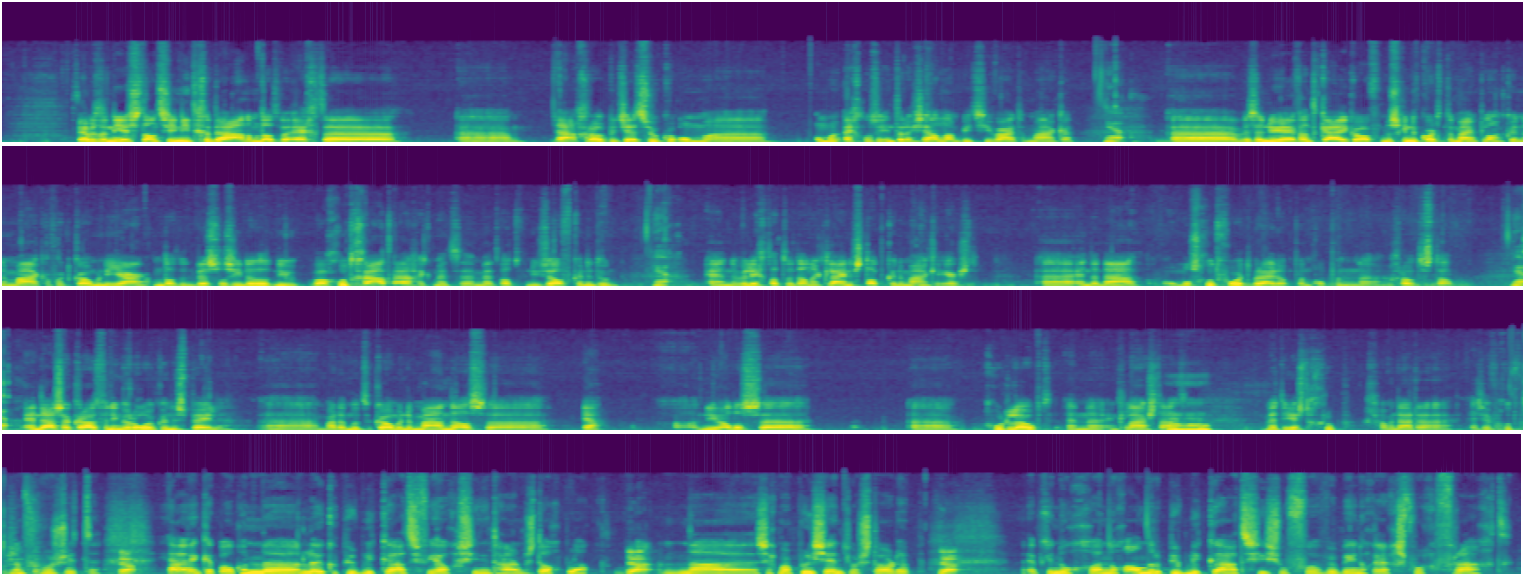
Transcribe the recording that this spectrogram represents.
we hebben het in eerste instantie niet gedaan... omdat we echt ja, een groot budget zoeken om om echt onze internationale ambitie waar te maken. Ja. We zijn nu even aan het kijken of we misschien een korte termijnplan kunnen maken voor het komende jaar. Omdat we best wel zien dat het nu wel goed gaat eigenlijk met, met wat we nu zelf kunnen doen. Ja. En wellicht dat we dan een kleine stap kunnen maken eerst. En daarna om ons goed voor te bereiden op een, op een grote stap. Ja. En daar zou crowdfunding een rol in kunnen spelen. maar dat moet de komende maanden als ja, nu alles goed loopt en, en klaar staat. Mhm met de eerste groep gaan we daar eens even goed voor zitten. Voor zitten. Ja. ja, ik heb ook een leuke publicatie van jou gezien in het Haarlems Dagblad. Ja. Na, zeg maar, Present Your Startup. Ja. Heb je nog, nog andere publicaties of waar ben je nog ergens voor gevraagd?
